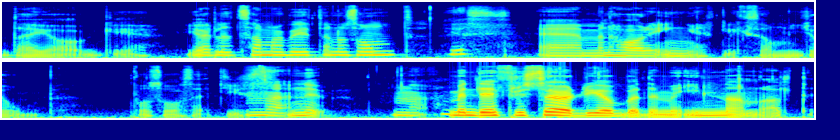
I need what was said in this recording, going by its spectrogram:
där jag gör lite samarbeten och sånt. Yes. Eh, men har inget liksom jobb på så sätt just Nej. nu. Nej. Men det är frisör du jobbade med innan och allt.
